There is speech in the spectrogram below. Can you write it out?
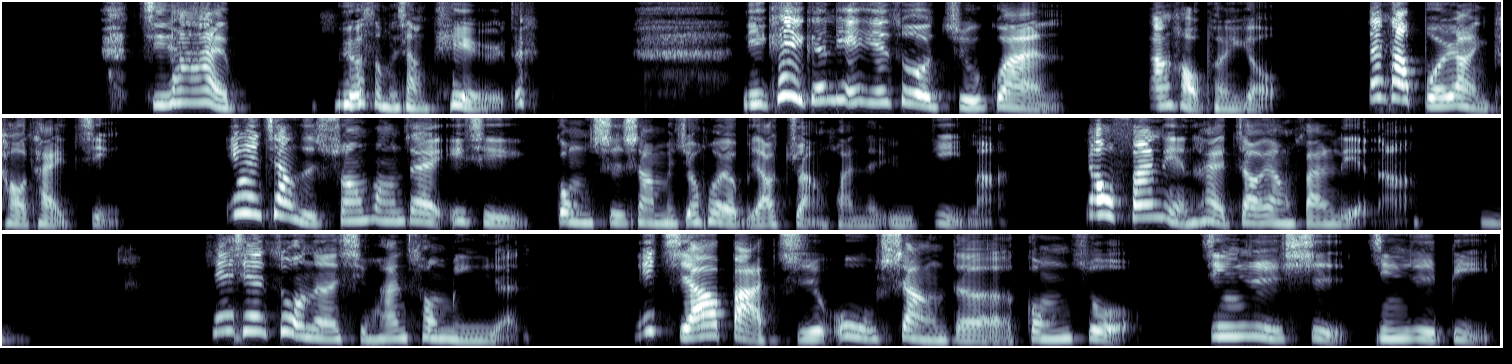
其他还没有什么想 care 的。你可以跟天蝎座的主管当好朋友，但他不会让你靠太近，因为这样子双方在一起共事上面就会有比较转圜的余地嘛。要翻脸他也照样翻脸啊。嗯，天蝎座呢喜欢聪明人，你只要把职务上的工作今日事今日毕。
